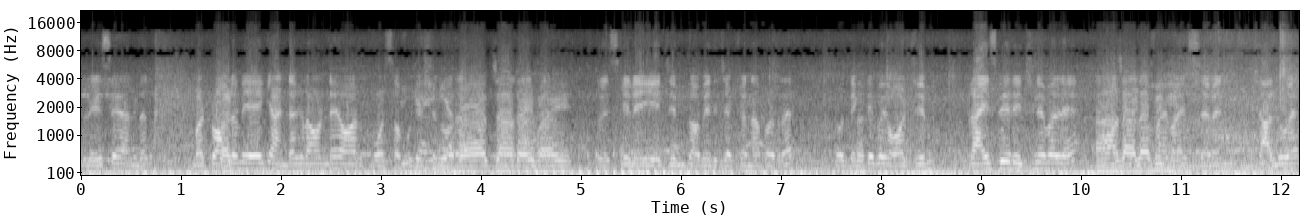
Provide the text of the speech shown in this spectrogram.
प्लेस है अंदर। बट प्रॉब्लम ये है कि अंडरग्राउंड है और बहुत सफोकेशन हो रहा है। बहुत ज़्यादा है भाई। तो इसके लिए ये जिम तो अभी रिजेक्ट करना पड़ रहा है। तो देखते कोई और जिम प्राइस भी रिजनेबल है। हाँ, ज़्यादा भी सेवन चालू है।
